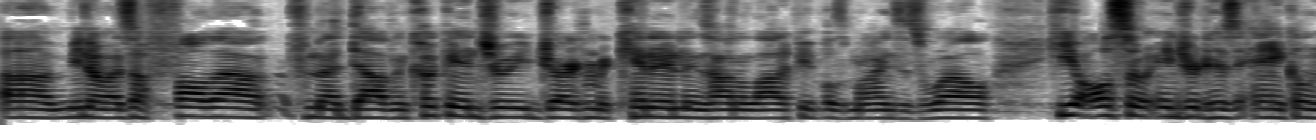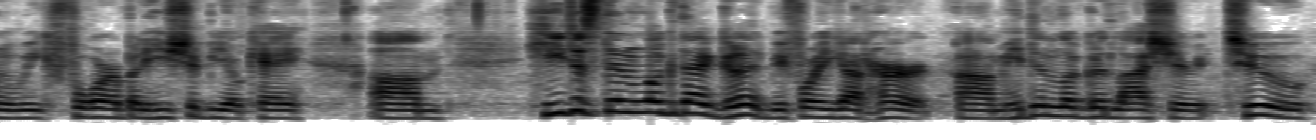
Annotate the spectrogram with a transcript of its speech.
Um, you know, as a fallout from that Dalvin Cook injury, Jerick McKinnon is on a lot of people's minds as well. He also injured his ankle in Week Four, but he should be okay. Um, he just didn't look that good before he got hurt. Um, he didn't look good last year too,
